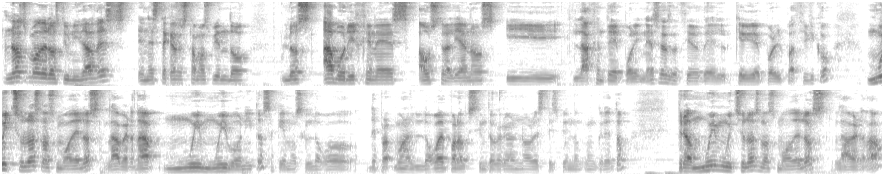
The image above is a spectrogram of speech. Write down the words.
Los modelos de unidades, en este caso estamos viendo los aborígenes australianos y la gente de Polinesia, es decir, del que vive por el Pacífico. Muy chulos los modelos, la verdad, muy muy bonitos. Aquí vemos el logo de bueno, el logo de Paradox Tinto creo no lo estáis viendo en concreto, pero muy muy chulos los modelos, la verdad.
